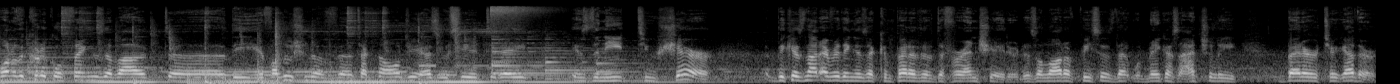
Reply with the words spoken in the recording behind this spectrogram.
One of the critical things about uh, the evolution of uh, technology as we see it today is the need to share because not everything is a competitive differentiator. There's a lot of pieces that would make us actually better together,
